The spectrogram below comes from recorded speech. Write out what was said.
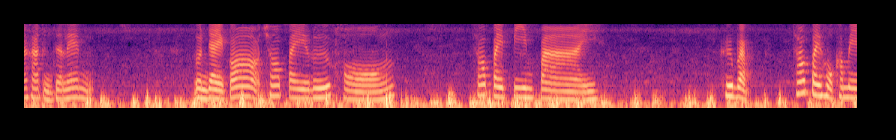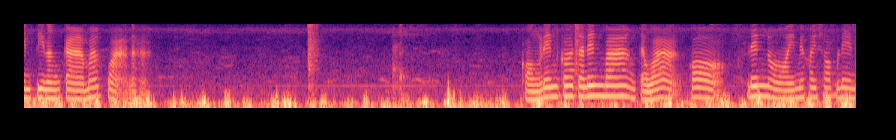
นะคะ ถึงจะเล่น ส่วนใหญ่ก็ชอบไปรื้อของ ชอบไปปีนป่าย คือแบบชอบไปหกเขมรตีลังกามากกว่านะคะ ของเล่นก็จะเล่นบ้าง แต่ว่าก็เล่นน้อยไม่ค่อยชอบเล่น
